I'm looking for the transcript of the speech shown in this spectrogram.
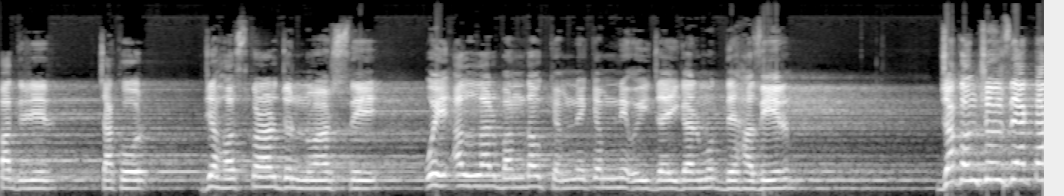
পাদ্রির চাকর যে হজ করার জন্য আসছে, ওই আল্লাহর বান্দাও কেমনে কেমনে ওই জায়গার মধ্যে হাজির? যখন শুনছে একটা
